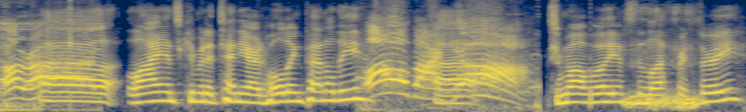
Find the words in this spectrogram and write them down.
All right. Uh, Lions commit a 10 yard holding penalty. oh my God. Jamaal Williams to the left for three.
